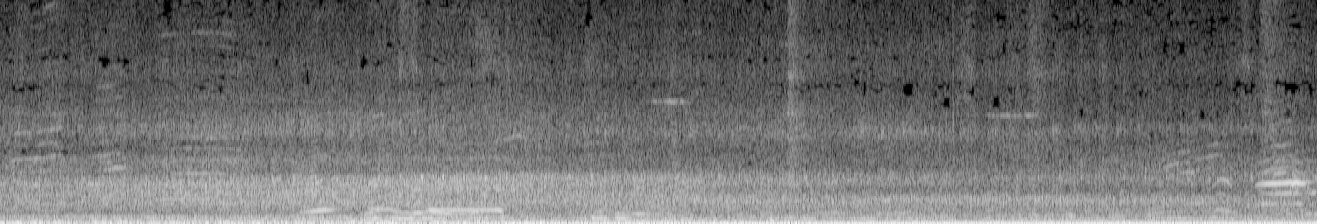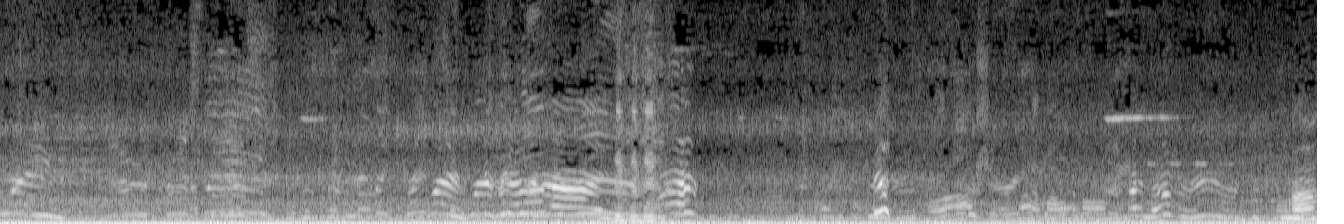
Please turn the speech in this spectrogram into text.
I love her ears. Huh?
